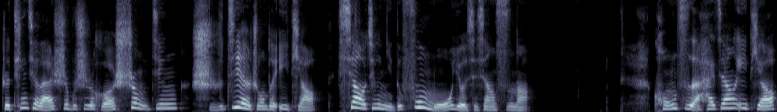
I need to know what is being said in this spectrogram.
这听起来是不是和《圣经》十诫中的一条“孝敬你的父母”有些相似呢？孔子还将一条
